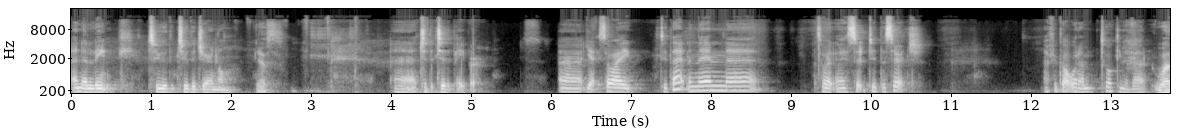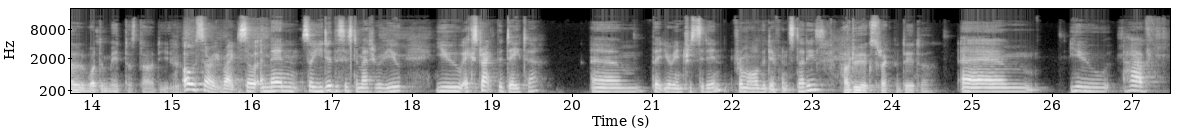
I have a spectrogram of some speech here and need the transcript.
and a link to the, to the journal Yes. uh, to the to the paper. Uh, yeah, so I did that, and then uh, so I, I did the search. I forgot what I'm talking about. Well, what a meta study is. Oh, sorry, right. So and then so you did the systematic review. You extract the data um, that you're interested in from all the different studies. How do you extract the data? Um, you have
